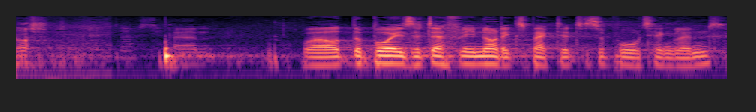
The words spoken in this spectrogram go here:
Josh? Um, well, the boys are definitely not expected to support England.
